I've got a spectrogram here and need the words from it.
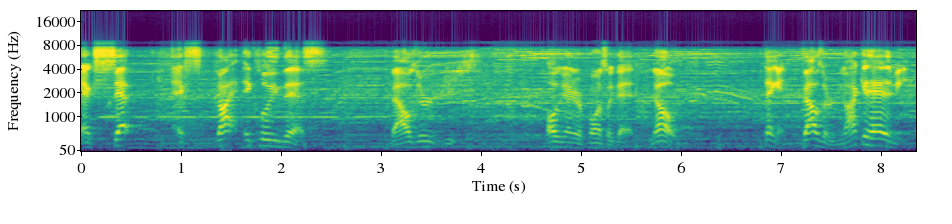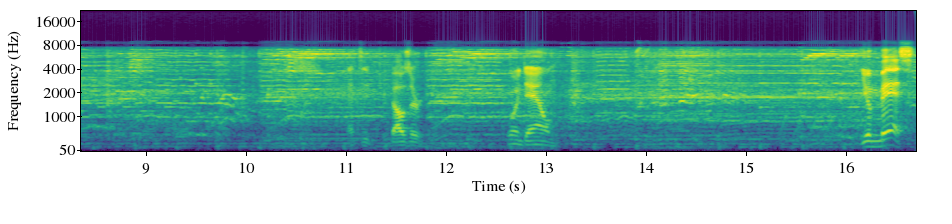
Except, ex not including this. Bowser, you, always on your opponents like that. No. Dang it. Bowser, do not get ahead of me. That's it. Bowser. Going down. You missed.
